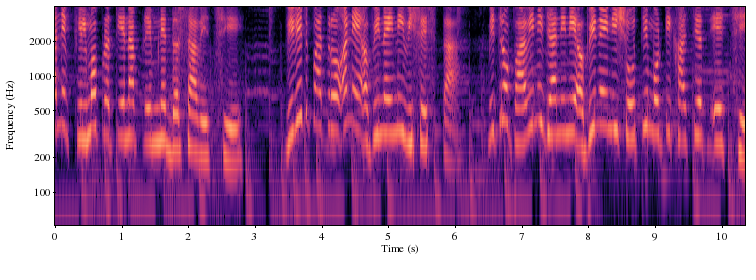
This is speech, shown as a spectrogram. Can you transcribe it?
અને ફિલ્મો પ્રત્યેના પ્રેમને દર્શાવે છે. વિવિધ પાત્રો અને અભિનયની વિશેષતા. મિત્રો, ભાવિની જાનીની અભિનયની સૌથી મોટી ખાસિયત એ છે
